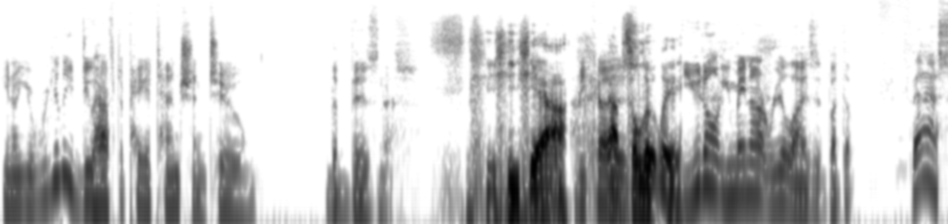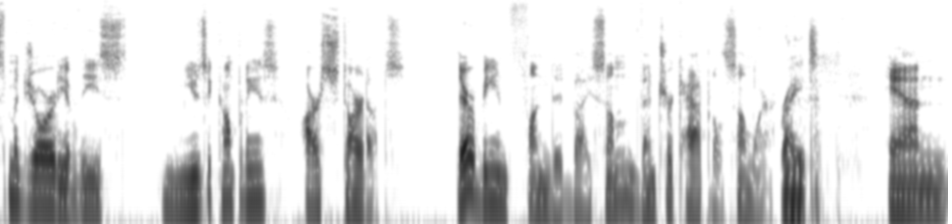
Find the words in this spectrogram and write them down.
You know, you really do have to pay attention to the business yeah because absolutely you don't you may not realize it, but the vast majority of these music companies are startups. They're being funded by some venture capital somewhere. right And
